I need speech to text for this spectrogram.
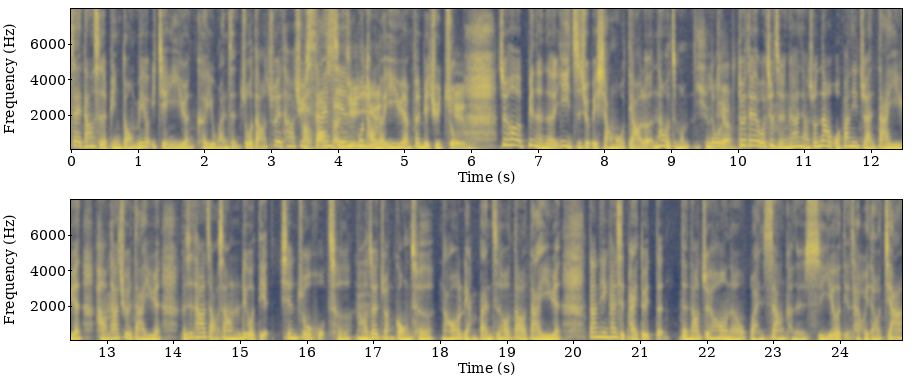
在当时的屏东，没有一间医院可以完整做到，所以他要去三间不同的医院分别去做，最后病人的意志就被消磨掉了。那我怎么？我对对，我就只能跟他讲说，那我帮你转大医院。好，他去了大医院，可是他早上六点先坐火车，然后再转公车，然后两班之后到了大医院，当天开始排队等。等到最后呢，晚上可能十一二点才回到家，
